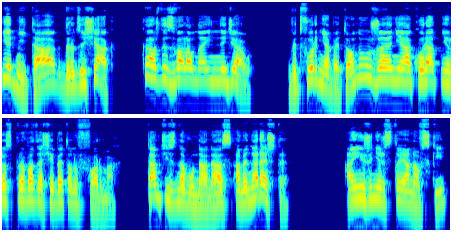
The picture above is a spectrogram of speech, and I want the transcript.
Jedni tak, drudzy siak. Każdy zwalał na inny dział. Wytwórnia betonu, że nieakuratnie rozprowadza się beton w formach. Tamci znowu na nas, a my na resztę. A inżynier Stojanowski?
